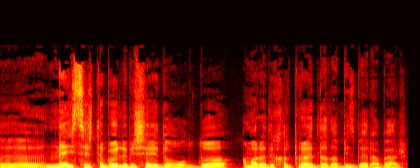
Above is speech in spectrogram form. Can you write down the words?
Ee, neyse işte böyle bir şey de oldu. Ama Radikal Pride'la da biz beraber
